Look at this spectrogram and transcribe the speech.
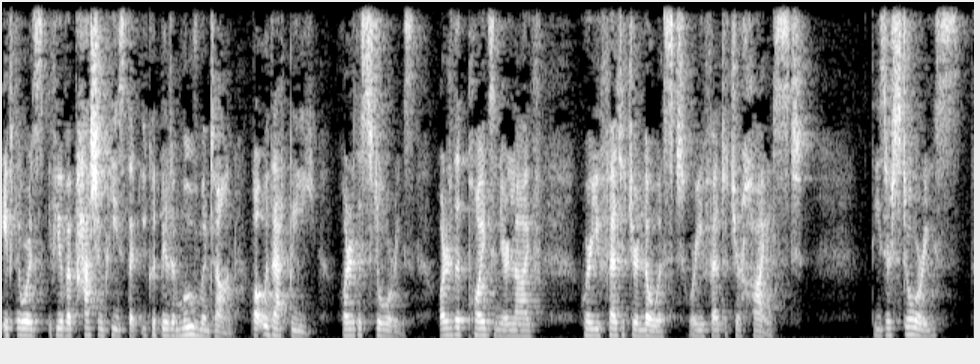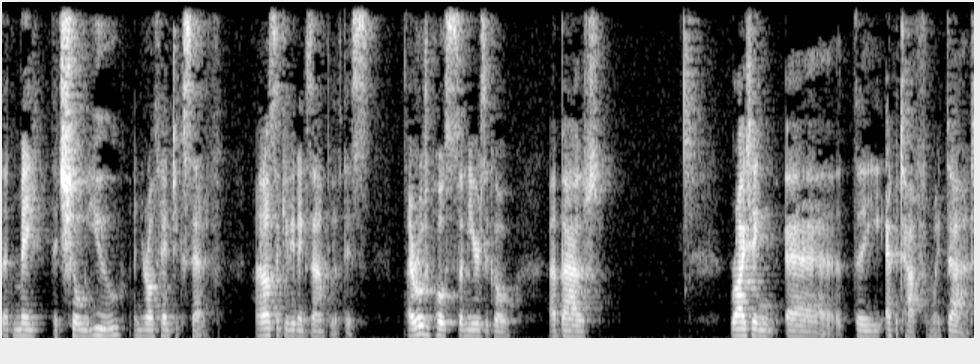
if there was, if you have a passion piece that you could build a movement on, what would that be? What are the stories? What are the points in your life where you felt at your lowest, where you felt at your highest? These are stories that make, that show you and your authentic self. I'll also give you an example of this. I wrote a post some years ago about writing uh, the epitaph for my dad.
